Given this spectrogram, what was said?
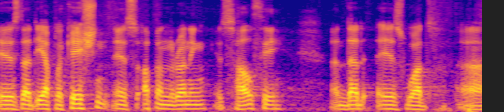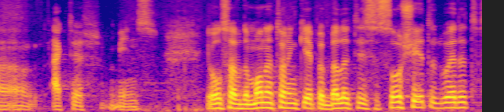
is that the application is up and running, it's healthy, and that is what uh, active means. You also have the monitoring capabilities associated with it.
